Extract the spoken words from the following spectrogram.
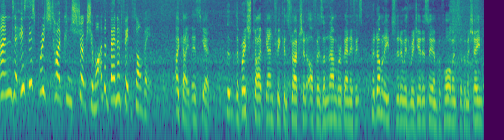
And is this bridge type construction? What are the benefits of it? Okay, there's, yeah, the, the, bridge type gantry construction offers a number of benefits, predominantly to do with rigidity and performance of the machine.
